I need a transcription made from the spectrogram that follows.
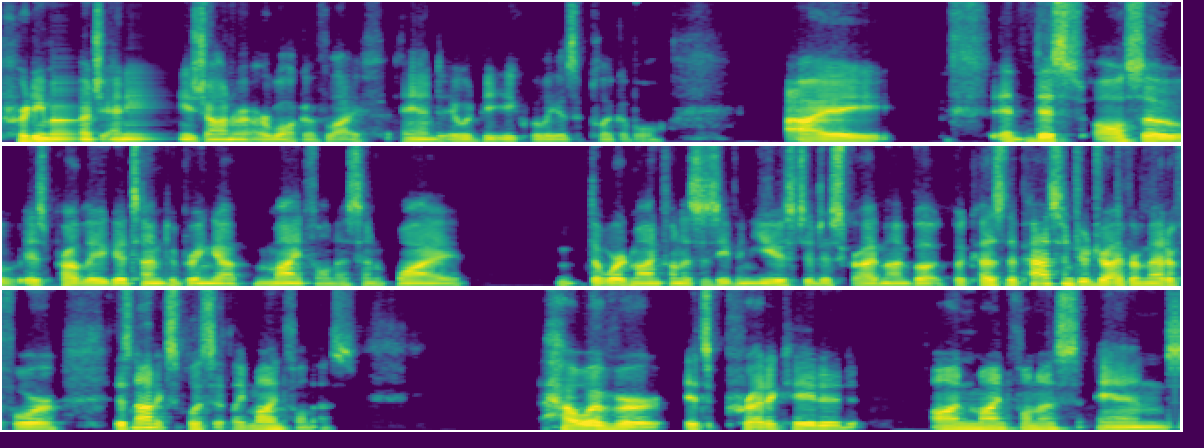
pretty much any genre or walk of life, and it would be equally as applicable. I this also is probably a good time to bring up mindfulness and why the word mindfulness is even used to describe my book because the passenger driver metaphor is not explicitly mindfulness however it's predicated on mindfulness and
